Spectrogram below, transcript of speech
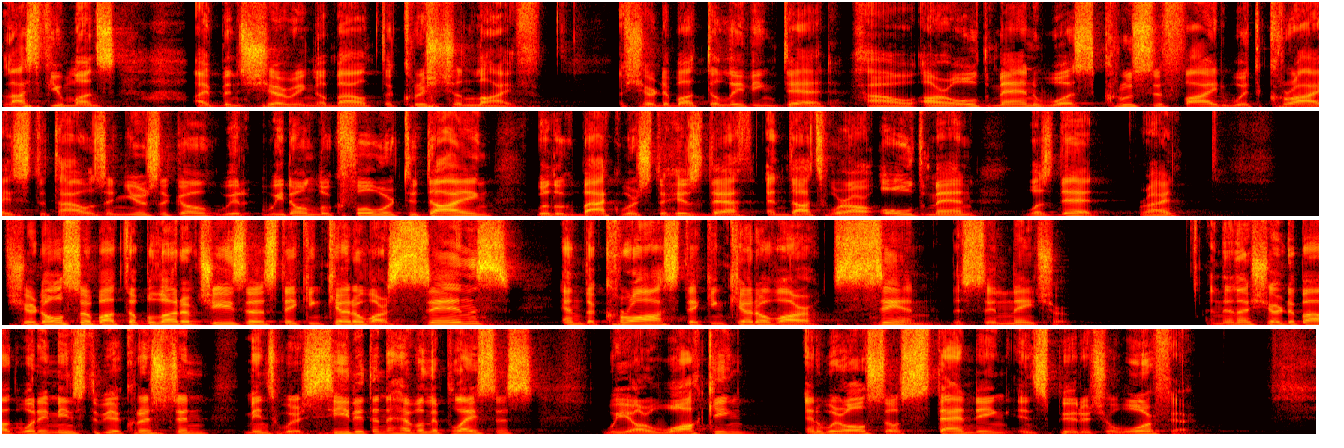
last few months I've been sharing about the Christian life. I shared about the living dead, how our old man was crucified with Christ 2000 years ago. We, we don't look forward to dying, we look backwards to His death and that's where our old man was dead, right? Shared also about the blood of Jesus taking care of our sins and the cross taking care of our sin, the sin nature. And then I shared about what it means to be a Christian. It means we're seated in the heavenly places, we are walking and we're also standing in spiritual warfare.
